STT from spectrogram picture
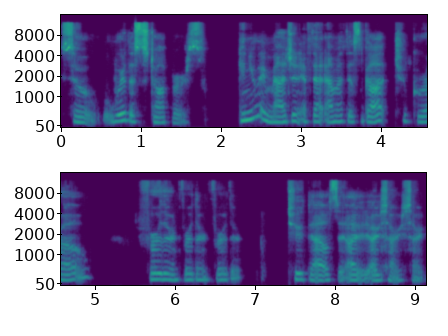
So we're the stoppers. Can you imagine if that amethyst got to grow further and further and further? 2000 I, I sorry sorry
